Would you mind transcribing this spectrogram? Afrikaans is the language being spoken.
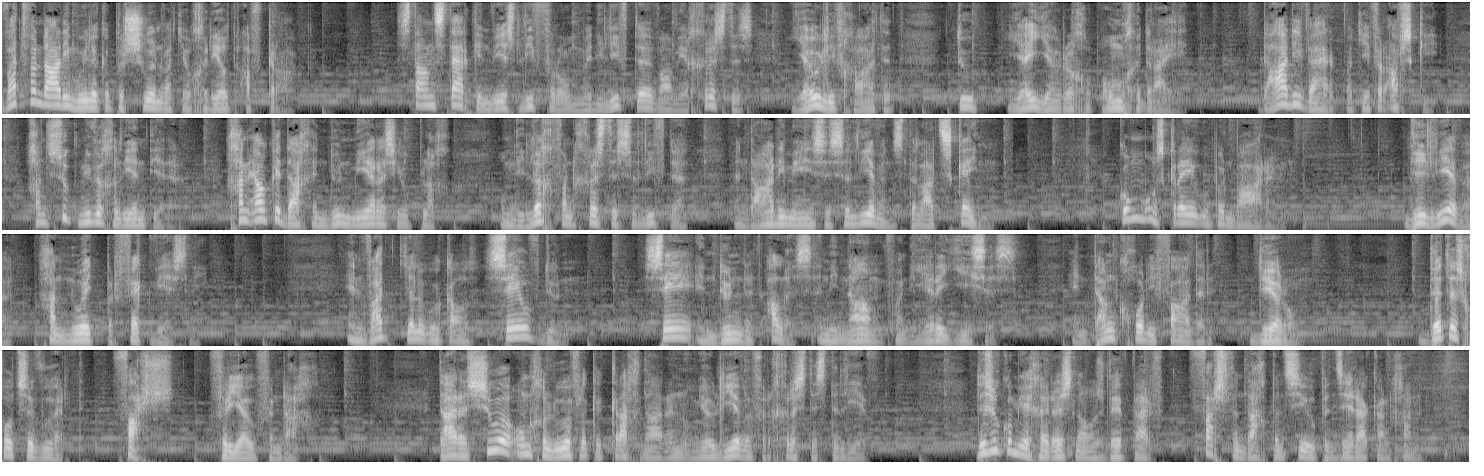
Wat van daardie moeilike persoon wat jou gereeld afkraak? Staan sterk en wees lief vir hom met die liefde waarmee Christus jou liefgehad het toe jy jou rug op hom gedraai het. Daardie werk wat jy verafskiet, gaan soek nuwe geleenthede gaan elke dag en doen meer as jou plig om die lig van Christus se liefde in daardie mense se lewens te laat skyn. Kom ons kry 'n openbaring. Die lewe gaan nooit perfek wees nie. En wat julle ook al sê of doen, sê en doen dit alles in die naam van die Here Jesus en dank God die Vader deur hom. Dit is God se woord vars vir jou vandag. Daar is so ongelooflike krag daarin om jou lewe vir Christus te leef. Dis hoekom jy gerus na ons webwerf varsvandag.co.za kan gaan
